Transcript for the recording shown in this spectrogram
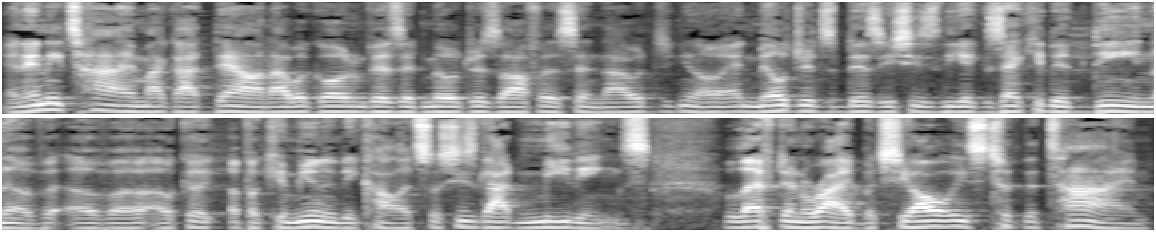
And anytime I got down, I would go and visit Mildred's office, and I would, you know, and Mildred's busy. She's the executive dean of of a, of a community college, so she's got meetings left and right. But she always took the time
